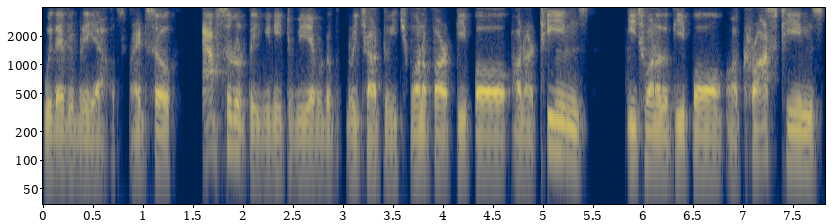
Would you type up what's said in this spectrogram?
with everybody else right? So absolutely we need to be able to reach out to each one of our people on our teams each one of the people across teams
